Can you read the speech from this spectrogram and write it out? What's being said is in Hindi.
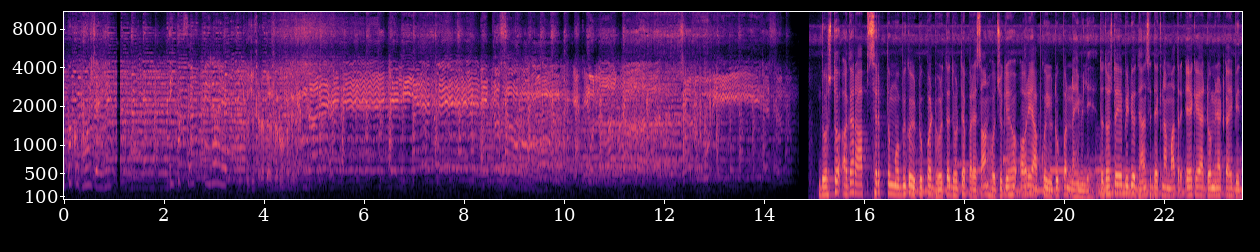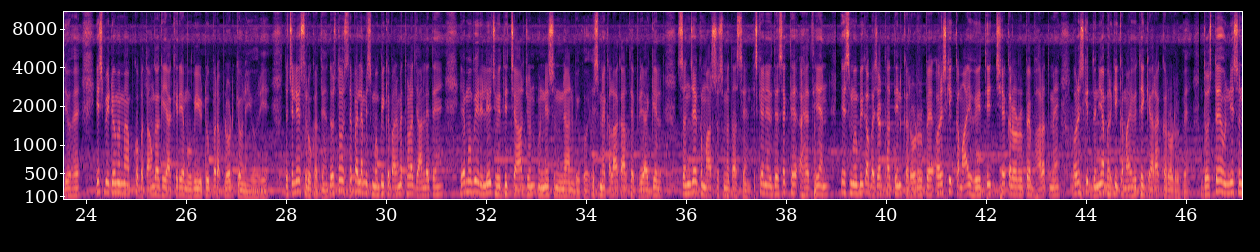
दीपक को भूल जाइए। दीपक सिर्फ़ मेरा है। तुझे तेरा प्यार ज़रूर मिलेगा। दोस्तों, अगर आप सिर्फ़ तुम मूवी को यूट्यूब पर ढूंढते ढूंढते परेशान हो चुके हो और ये आपको यूट्यूब पर नहीं मिली है तो दोस्तों, ये वीडियो ध्यान से देखना मात्र एक या दो मिनट का ही वीडियो है। इस वीडियो में मैं आपको बताऊँगा कि आखिर ये मूवी यूट्यूब पर अपलोड क्यों नहीं हो रही है। तो चलिए शुरू करते हैं। दोस्तों, उससे पहले हम इस मूवी के बारे में थोड़ा जान लेते हैं। ये मूवी रिलीज़ हुई थी चार जून उन्नीस सौ निन्यानवे को। इसमें कलाकार थे प्रिया गिल, संजय कुमार, सुष्मिता सेन। इसके निर्देशक थे अहथियन इस मूवी का बजट था तीन करोड़ रुपए और इसकी कमाई हुई थी छः करोड़ रुपए भारत में और इसकी दुनिया भर की कमाई हुई थी ग्यारह करोड़ रुपए। दोस्तों, ये उन्नीस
